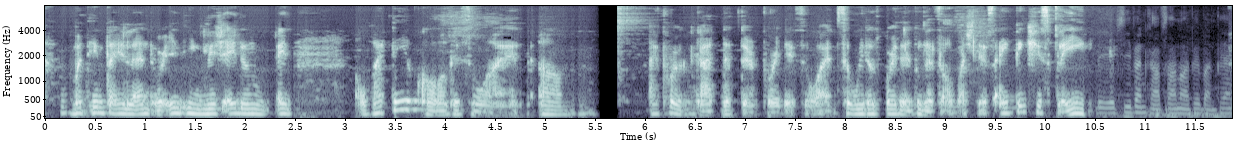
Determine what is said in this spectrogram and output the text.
But in Thailand or in English, I don't, I, what do you call this one? Um, I forgot the term for this one. So without further ado, let's all watch this. I think she's playing. เอฟซีแฟนคลับสาวน้อยเพชรบันแพง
